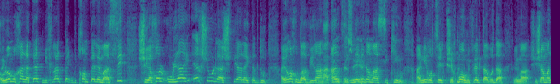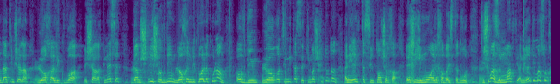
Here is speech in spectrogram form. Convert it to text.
לא מוכן לתת בכלל פתחון פה למעסיק, שיכול אולי איכשהו להשפיע על ההתאגדות. היום אנחנו באווירה אנטי? נגד המעסיקים. אני רוצה שכמו מפלגת העבודה עם השישה מנדטים שלה, לא יכולה לקבוע לשאר הכנסת, גם שליש עובדים לא יכולים לקבוע לכולם. עובדים לא רוצים להתעסק עם השחיתות הזאת. אני ראיתי את הסרטון שלך, איך איימו עליך בהסתדרות. תשמע, זה מאפיה, אני ראיתי מה עשו לך,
